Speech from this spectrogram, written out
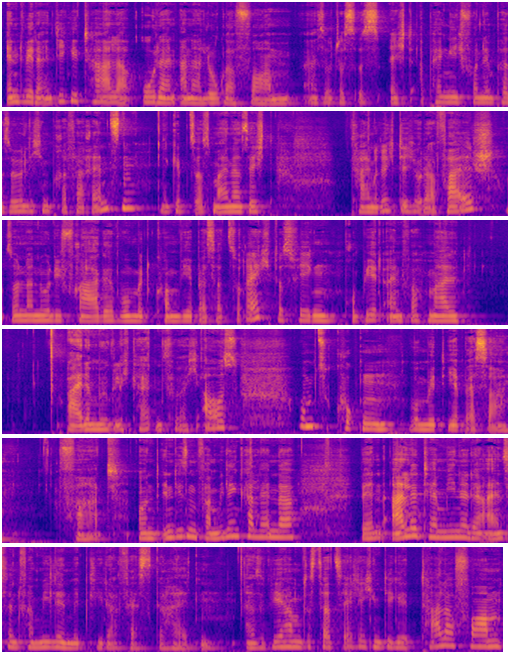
Entweder in digitaler oder in analoger Form. Also das ist echt abhängig von den persönlichen Präferenzen. Da gibt es aus meiner Sicht kein richtig oder falsch, sondern nur die Frage, womit kommen wir besser zurecht. Deswegen probiert einfach mal beide Möglichkeiten für euch aus, um zu gucken, womit ihr besser fahrt. Und in diesem Familienkalender werden alle Termine der einzelnen Familienmitglieder festgehalten. Also wir haben das tatsächlich in digitaler Form.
